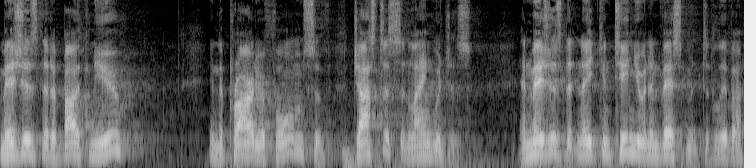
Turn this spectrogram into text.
measures that are both new in the priority reforms of justice and languages, and measures that need continuing investment to deliver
